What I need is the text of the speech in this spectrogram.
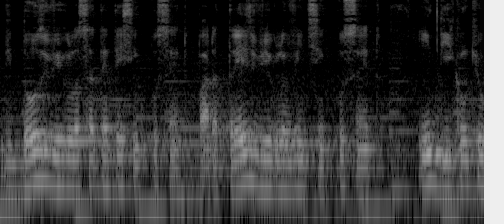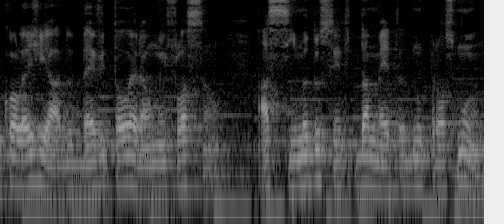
de 12,75% para 13,25%, indicam que o colegiado deve tolerar uma inflação acima do centro da meta no próximo ano.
